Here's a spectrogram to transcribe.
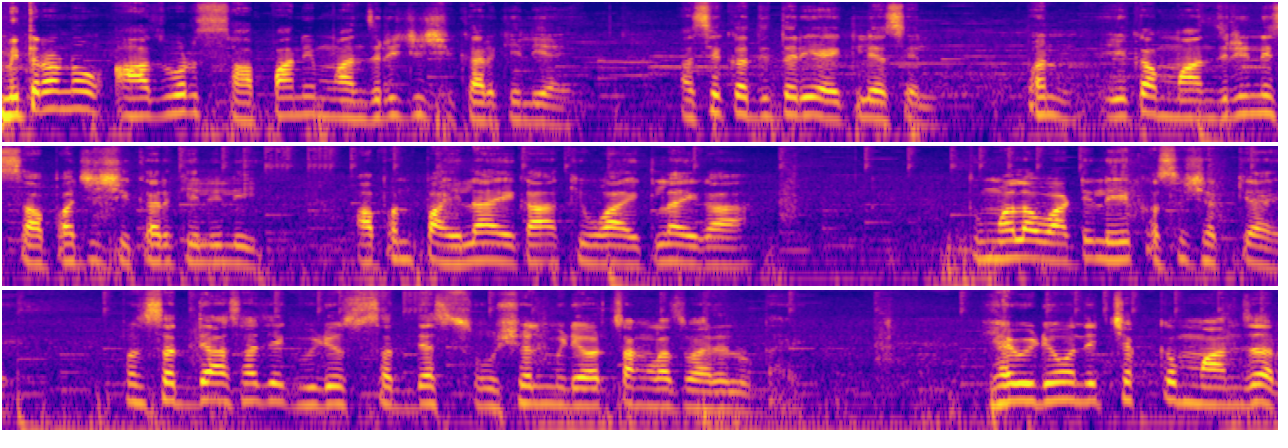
मित्रांनो आजवर सापाने मांजरीची शिकार केली आहे. असे कधीतरी ऐकले असेल पण एका मांजरीने सापाची शिकार केलेली आपण पाहिला आहे का किंवा ऐकला आहे का? तुम्हाला वाटेल हे कसं शक्य आहे. पण सध्या असाच एक व्हिडिओ सध्या सोशल मीडियावर चांगलाच व्हायरल होत आहे. ह्या व्हिडिओमध्ये चक्क मांजर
